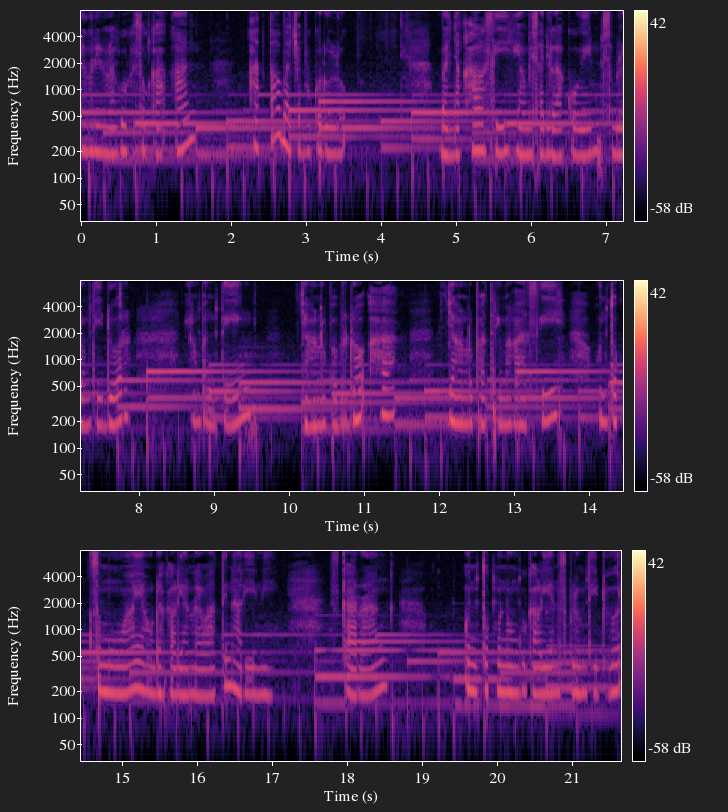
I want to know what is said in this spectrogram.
dengerin lagu kesukaan, atau baca buku dulu. Banyak hal sih yang bisa dilakuin sebelum tidur. Yang penting jangan lupa berdoa Jangan lupa terima kasih untuk semua yang udah kalian lewatin hari ini. Sekarang, untuk menunggu kalian sebelum tidur,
